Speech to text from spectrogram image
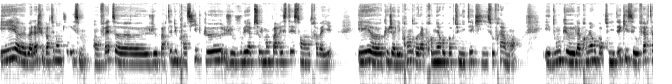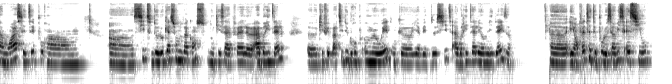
Et bah, là, je suis partie dans le tourisme. En fait, je partais du principe que je voulais absolument pas rester sans travailler et euh, que j'allais prendre la première opportunité qui s'offrait à moi. Et donc, euh, la première opportunité qui s'est offerte à moi, c'était pour un, site de location de vacances, donc qui s'appelle euh, Abritel, qui fait partie du groupe HomeAway. Donc, il y avait deux sites, Abritel et Homely et en fait, c'était pour le service SEO.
